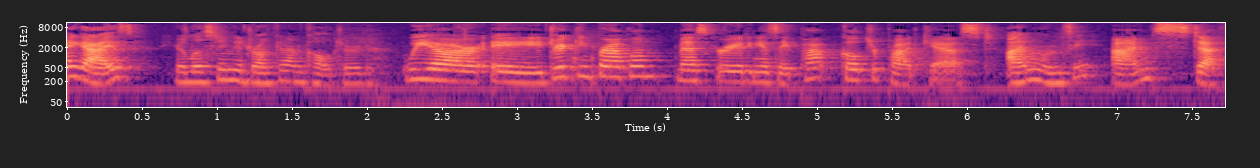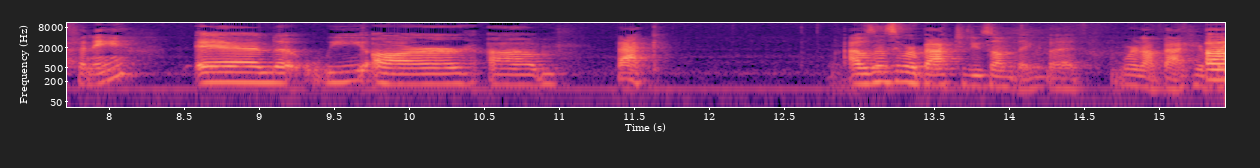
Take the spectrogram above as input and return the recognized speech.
Hey guys, you're listening to Drunken Uncultured. We are a drinking problem masquerading as a pop culture podcast. I'm Lindsay, I'm Stephanie. and we are um, back. I was gonna say we're back to do something, but we're not back here for any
